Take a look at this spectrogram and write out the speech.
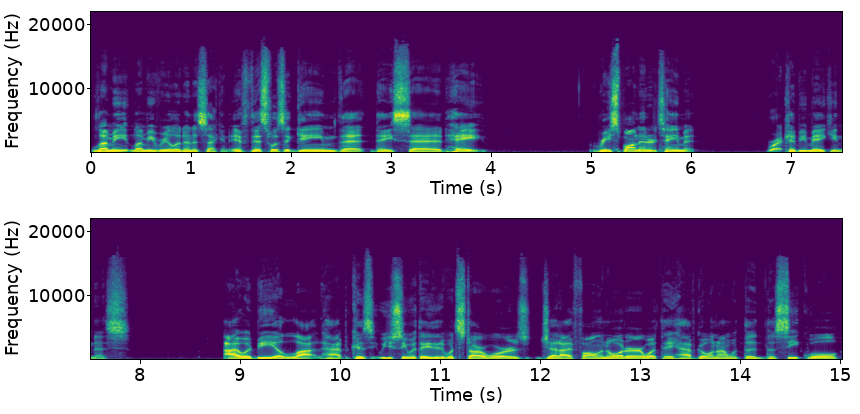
let me let me reel it in a second. If this was a game that they said, "Hey, Respawn Entertainment, right, could be making this," I would be a lot happy because you see what they did with Star Wars Jedi Fallen Order, what they have going on with the the sequel.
